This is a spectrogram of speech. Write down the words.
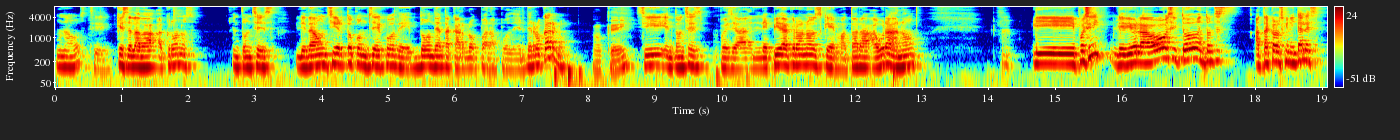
una hoz, Sí. que se la da a Cronos. Entonces, le da un cierto consejo de dónde atacarlo para poder derrocarlo. Ok. Sí, entonces, pues ya le pide a Cronos que matara a Urano. Y pues sí, le dio la hoz y todo, entonces ataca los genitales.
